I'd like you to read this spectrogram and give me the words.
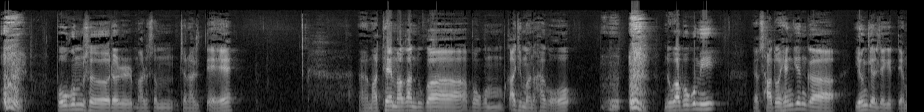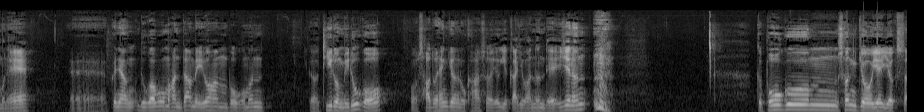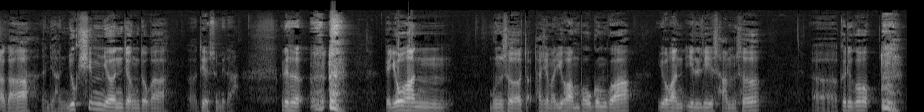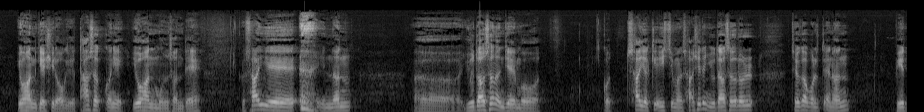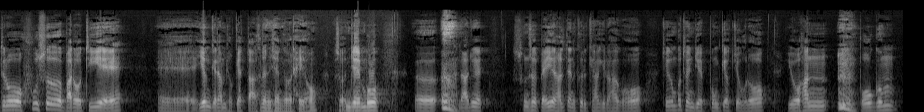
복음서를 말씀 전할 때 어, 마태, 마가, 누가복음까지만 하고 누가복음이 사도행전과 연결되기 때문에 그냥 누가복음 한 다음에 요한복음은 그 뒤로 미루고 어, 사도행전으로 가서 여기까지 왔는데 이제는 그 복음 선교의 역사가 이제 한 60년 정도가 되었습니다. 그래서 요한 문서 다시 말해 요한복음과 요한 1, 2, 3서 어, 그리고 요한계시록 다섯 건이 요한 문서인데 그 사이에 있는 어, 유다서는 이제 뭐그 사이에 껴 있지만 사실은 유다서를 제가 볼 때는 베드로 후서 바로 뒤에 에, 연결하면 좋겠다 그런 생각을 해요. 그래서 이제 뭐 어, 나중에 순서 배열할 때는 그렇게 하기로 하고 지금부터 이제 본격적으로 요한 복음,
